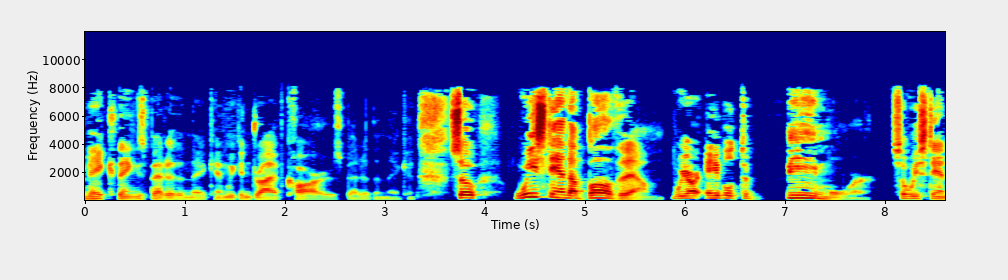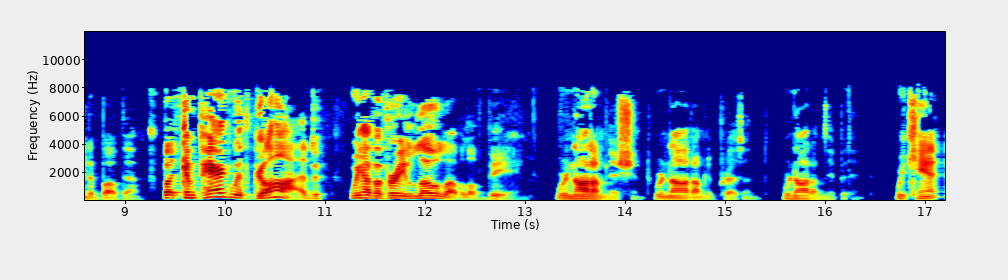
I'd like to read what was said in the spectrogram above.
make things better than they can. We can drive cars better than they can. So we stand above them. We are able to be more. So we stand above them. But compared with God, we have a very low level of being. We're not omniscient. We're not omnipresent. We're not omnipotent. We can't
